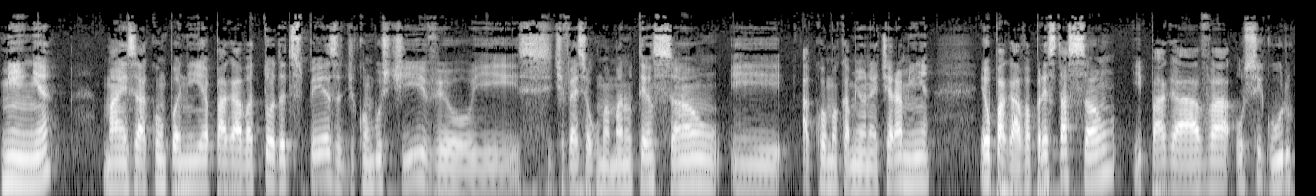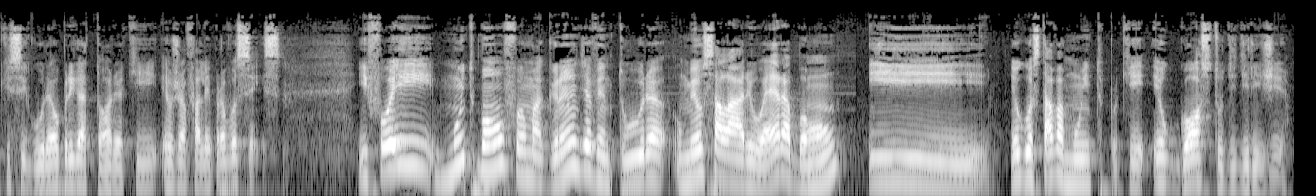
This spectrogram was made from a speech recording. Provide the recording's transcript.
minha, mas a companhia pagava toda a despesa de combustível e se tivesse alguma manutenção e a, como a caminhonete era minha, eu pagava a prestação e pagava o seguro, que seguro é obrigatório aqui, eu já falei para vocês. E foi muito bom, foi uma grande aventura. O meu salário era bom e eu gostava muito, porque eu gosto de dirigir.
